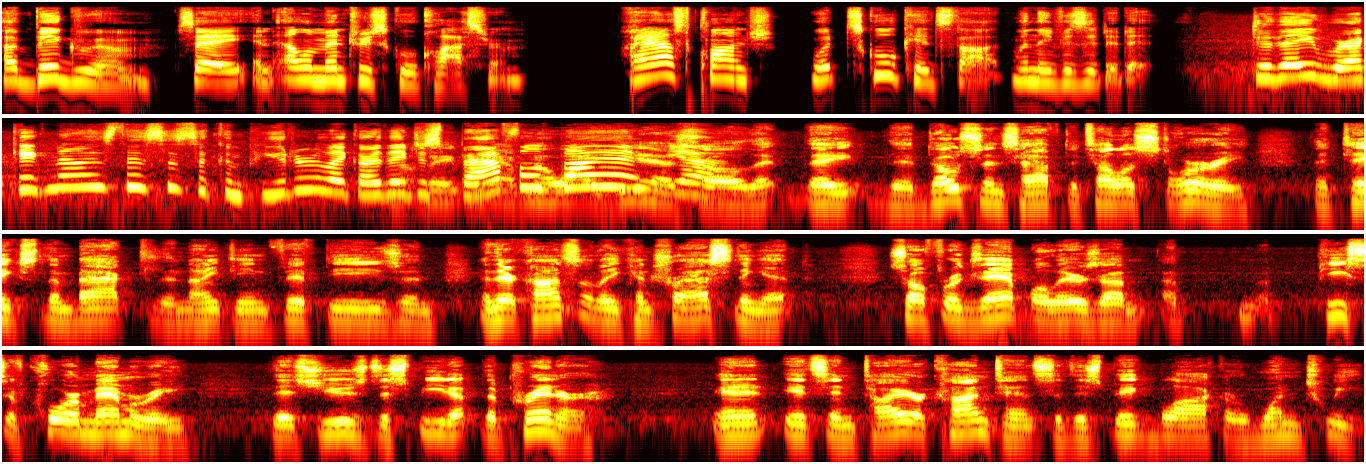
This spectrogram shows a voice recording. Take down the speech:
a big room, say an elementary school classroom. I asked Claunch what school kids thought when they visited it. Do they recognize this as a computer? Like, are they just They- they baffled no by idea, it? Yeah. So that they, the docents have to tell a story that takes them back to the 1950s, and, and they're constantly contrasting it. So, for example, there's a, a piece of core memory that's used to speed up the printer, and it, its entire contents of this big block are one tweet.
